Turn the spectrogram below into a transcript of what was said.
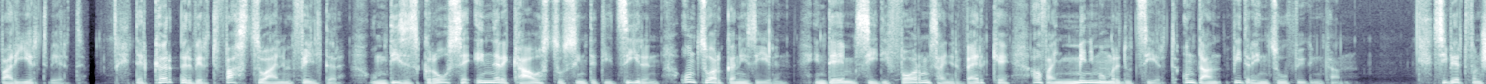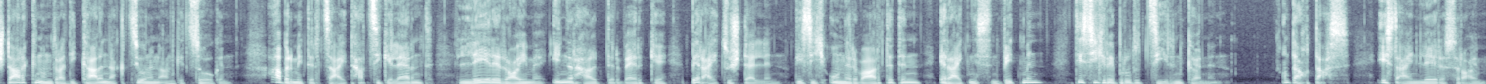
variiert wird. Der Körper wird fast zu einem Filter, um dieses große innere Chaos zu synthetisieren und zu organisieren, indem sie die Form seiner Werke auf ein Minimum reduziert und dann wieder hinzufügen kann. Sie wird von starken und radikalen Aktionen angezogen, aber mit der Zeit hat sie gelernt, leere Räume innerhalb der Werke bereitzustellen, die sich unerwarteten Ereignissen widmen, die sich reproduzieren können. Und auch das ist ein leeres Raum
